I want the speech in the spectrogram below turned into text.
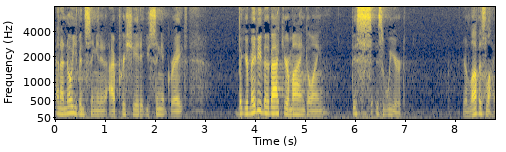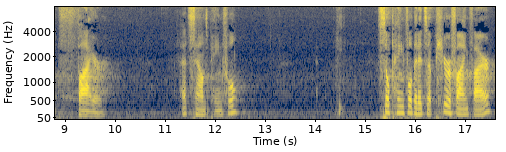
And I know you've been singing it. I appreciate it. You sing it great. But you're maybe in the back of your mind going, This is weird. Your love is like fire. That sounds painful. So painful that it's a purifying fire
